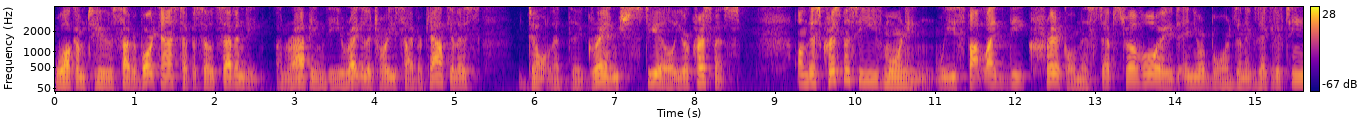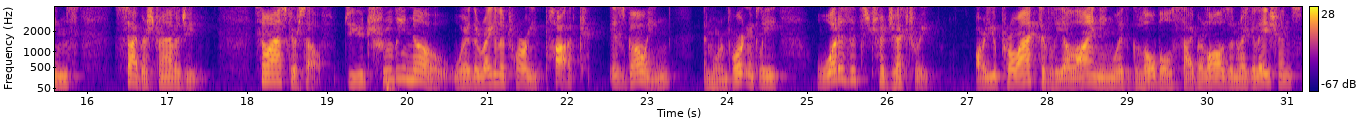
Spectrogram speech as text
Welcome to CyberBoardCast episode 70, unwrapping the regulatory cyber calculus. Don't let the Grinch steal your Christmas. On this Christmas Eve morning, we spotlight the critical missteps to avoid in your boards and executive teams' cyber strategy. So ask yourself, do you truly know where the regulatory puck is going? And more importantly, what is its trajectory? Are you proactively aligning with global cyber laws and regulations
